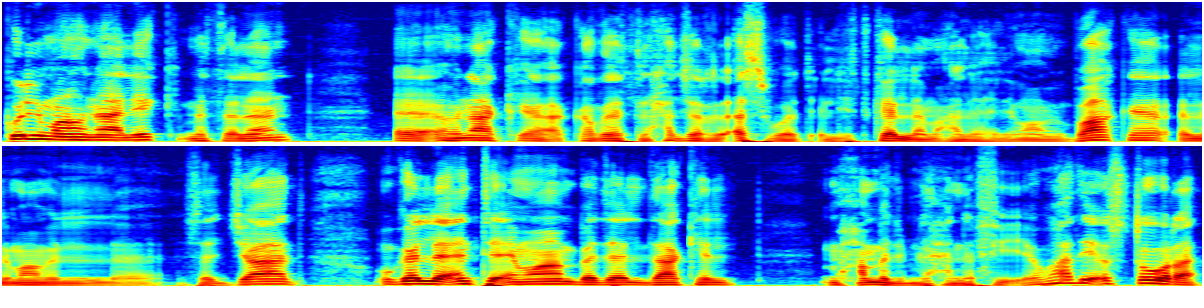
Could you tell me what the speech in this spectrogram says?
كل ما هنالك مثلا آه، هناك قضية الحجر الأسود اللي يتكلم على الإمام باكر الإمام السجاد وقال له أنت إمام بدل ذاك محمد بن الحنفية وهذه أسطورة.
